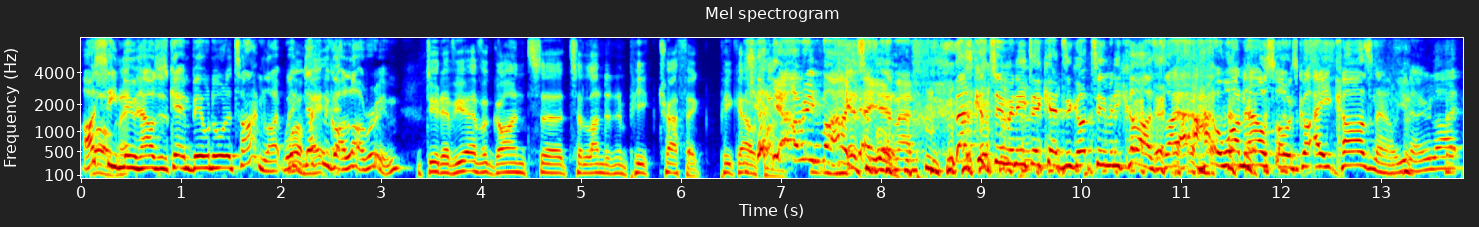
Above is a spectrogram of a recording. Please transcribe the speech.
I Well, see mate- new houses getting built all the time. Like, we've Well, definitely mate, got a lot of room. dude have you ever gone to to london in peak traffic peak hour time Yeah, I mean, but, It's okay, yeah, full. man. That's because too many dickheads have got too many cars. It's like one household's got eight cars now. You know, like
